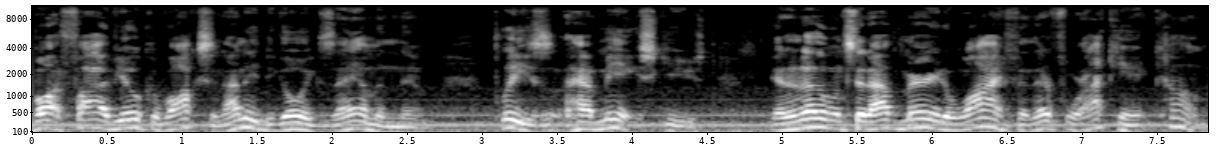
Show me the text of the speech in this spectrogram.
bought five yoke of oxen. I need to go examine them. Please have me excused. And another one said, I've married a wife and therefore I can't come.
